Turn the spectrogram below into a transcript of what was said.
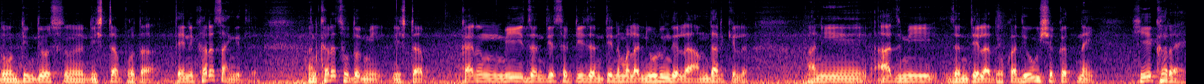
दोन तीन दिवस डिस्टर्ब होता त्यांनी खरं सांगितलं. आणि खरंच होतो मी डिस्टर्ब कारण मी जनतेसाठी जनतेनं मला निवडून दिलं आमदार केलं. आणि आज मी जनतेला धोका देऊ शकत नाही. हे खरं आहे.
